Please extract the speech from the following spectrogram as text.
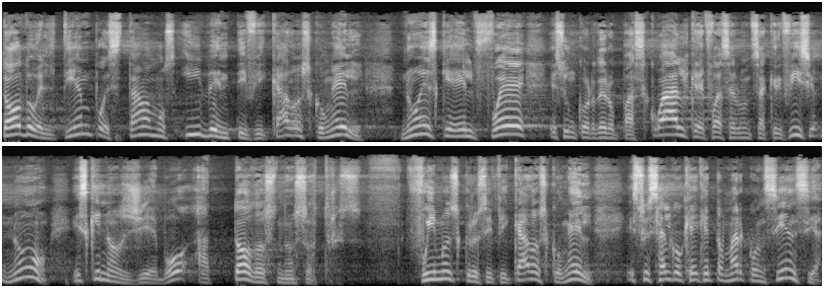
todo el tiempo estábamos identificados con Él. No es que Él fue, es un cordero pascual que fue a hacer un sacrificio. No, es que nos llevó a todos nosotros. Fuimos crucificados con Él. Eso es algo que hay que tomar conciencia.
